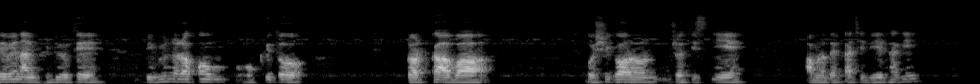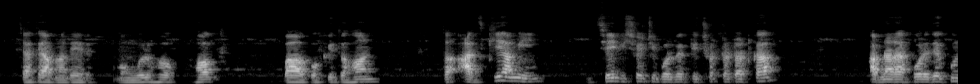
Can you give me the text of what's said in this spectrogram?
দেবেন। আমি ভিডিওতে বিভিন্ন রকম উপকৃত টটকা বা বশীকরণ জ্যোতিষ নিয়ে আপনাদের কাছে দিয়ে থাকি, যাতে আপনাদের মঙ্গল হোক হোক বা উপকৃত হন। তো আজকে আমি যে বিষয়টি বলব, একটি ছোট্ট টটকা। আপনারা করে দেখুন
